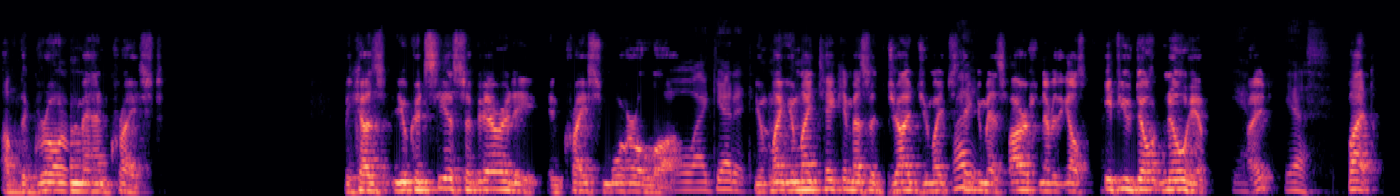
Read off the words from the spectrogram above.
of the grown man Christ because you could see a severity in Christ's moral law. Oh, I get it. You might you might take him as a judge, you might right. take him as harsh and everything else if you don't know him, yeah. right? Yes. But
